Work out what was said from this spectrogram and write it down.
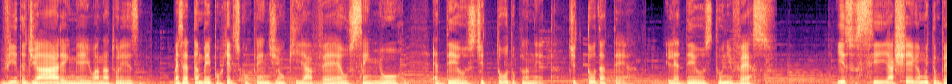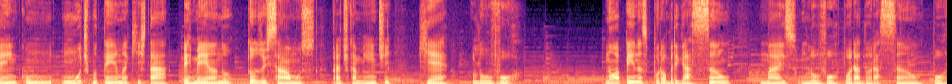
vida diária em meio à natureza. mas é também porque eles compreendiam que Yahvé, o Senhor, é Deus de todo o planeta, de toda a terra. Ele é Deus do universo. Isso se achega muito bem com um último tema que está permeando todos os salmos, praticamente, que é o louvor. Não apenas por obrigação, mas um louvor por adoração, por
